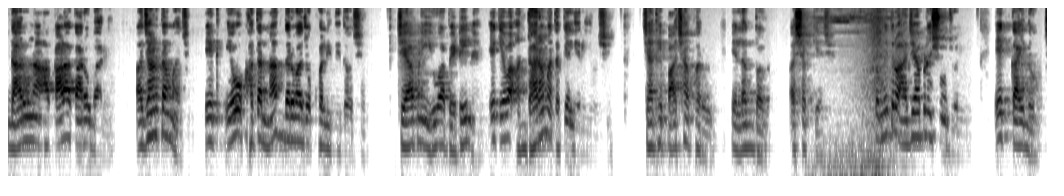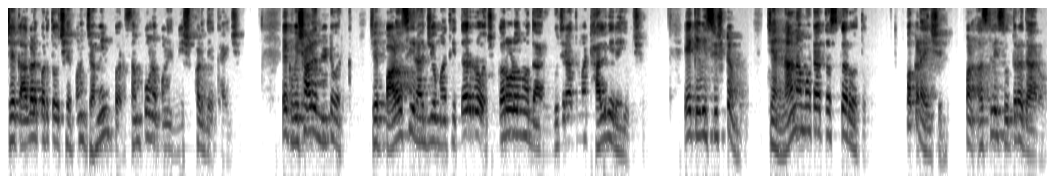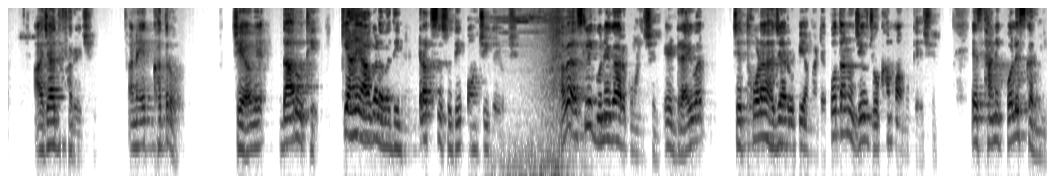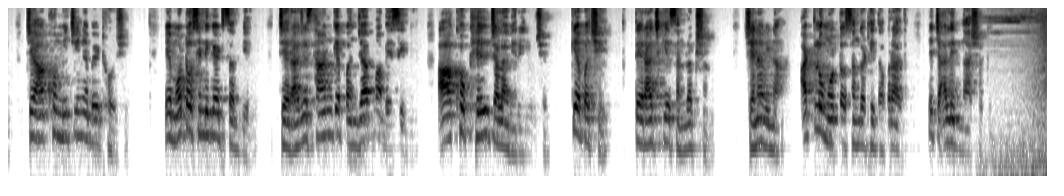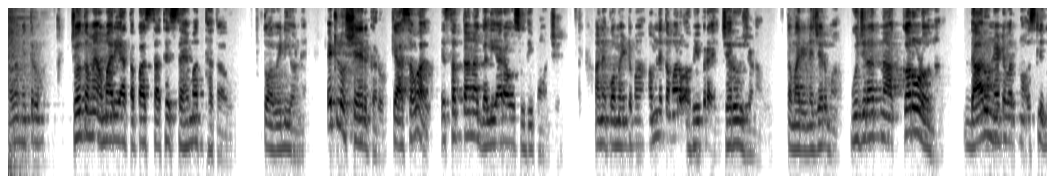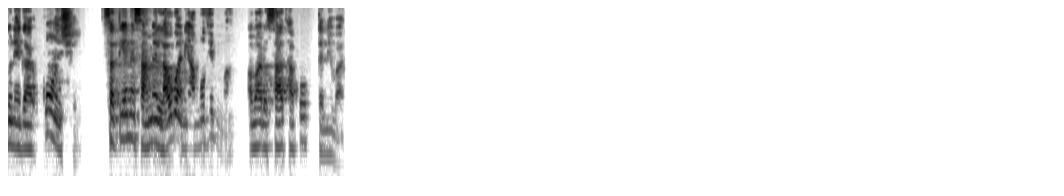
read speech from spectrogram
દારૂના આ કાળા કારોબારે અજાણતામાં જ એક એવો ખતરનાક દરવાજો ખોલી દીધો છે, જે આપણી યુવા પેઢીને એક એવા અંધારામાં ધકેલી રહ્યો છે, જ્યાંથી પાછા ફરવું એ લગભગ અશક્ય છે. તો મિત્રો, આજે આપણે શું જોયું? એક કાયદો, જે કાગળ પર તો છે, પણ જમીન પર સંપૂર્ણપણે નિષ્ફળ દેખાય છે. એક વિશાળ નેટવર્ક જે પાડોશી રાજ્યોમાંથી દરરોજ કરોડોનો દારૂ ગુજરાતમાં ઠાલવી રહ્યું છે. એક એવી સિસ્ટમ જ્યાં નાના મોટા તસ્કરો તો પકડાય છે, પણ અસલી સૂત્રધારો આઝાદ ફરે છે. અને એક ખતરો જે હવે દારૂથી ક્યાંય આગળ વધીને ડ્રગ્સ સુધી પહોંચી ગયો છે. હવે અસલી ગુનેગાર કોણ છે? એ ડ્રાઈવર જે થોડા હજાર રૂપિયા માટે પોતાનો જીવ જોખમમાં મૂકે છે. એ સ્થાનિક પોલીસ કર્મી જે આંખો મીચીને બેઠો છે. એ મોટો સિન્ડિકેટ સભ્ય જે રાજસ્થાન કે પંજાબમાં બેસીને આખો ખેલ ચલાવી રહ્યું છે કે પછી તે રાજકીય સંરક્ષણ, જેના વિના આટલો મોટો સંગઠિત અપરાધ એ ચાલી જ ના શકે. હવે મિત્રો, જો તમે અમારી આ તપાસ સાથે સહેમત થતા હો, તો આ વિડીયોને એટલો શેર કરો કે આ સવાલ એ સત્તાના ગલિયારાઓ સુધી પહોંચે. અને કોમેન્ટમાં અમને તમારો અભિપ્રાય જરૂર જણાવો. તમારી નજરમાં ગુજરાતના કરોડોના દારૂ નેટવર્કનો અસલી ગુનેગાર કોણ છે? સત્યને સામે લાવવાની આ મુહિમમાં અમારો સાથ આપો. ધન્યવાદ.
